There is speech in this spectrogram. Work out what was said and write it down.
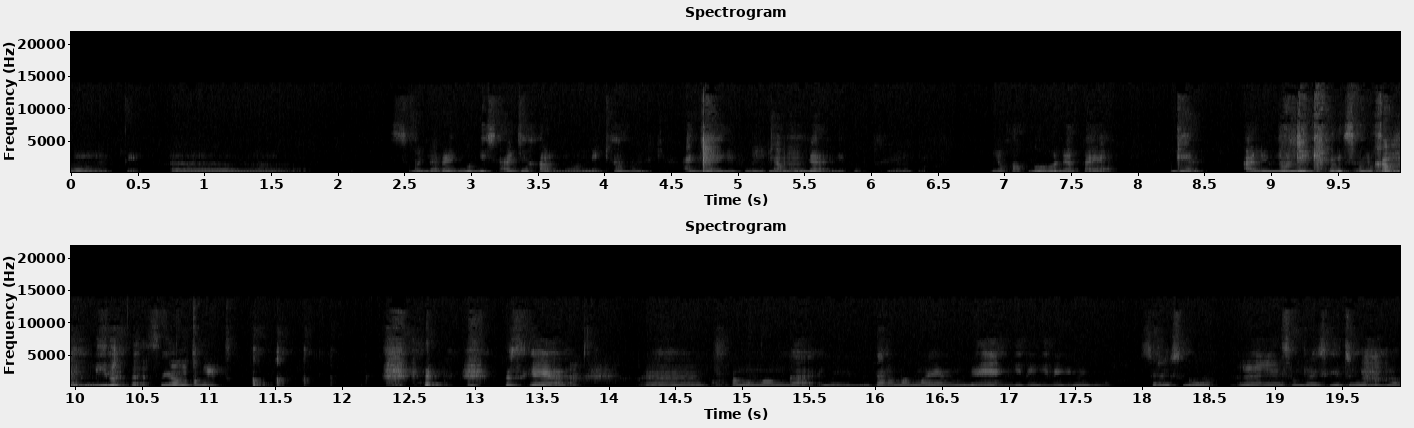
gue ngerti, eh, sebenarnya gue bisa aja kalau mau nikah mah nikah aja gitu, nikah Mm. muda gitu. Mm. Nyokap gue udah kayak, Ger, ada yang mau nikah sama kamu gila, segampang itu. terus kayak, kamu mau nggak? Ini ntar mama yang biayain gini gini gini. Serius gue Hmm. sampai segitunya gue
